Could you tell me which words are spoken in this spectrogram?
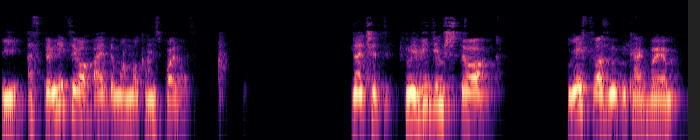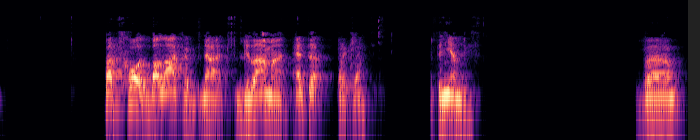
и осквернить его, поэтому он мог им использовать. Значит, мы видим, что есть как бы подход Балака, да, Билама, это проклятие. Это ненависть. В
